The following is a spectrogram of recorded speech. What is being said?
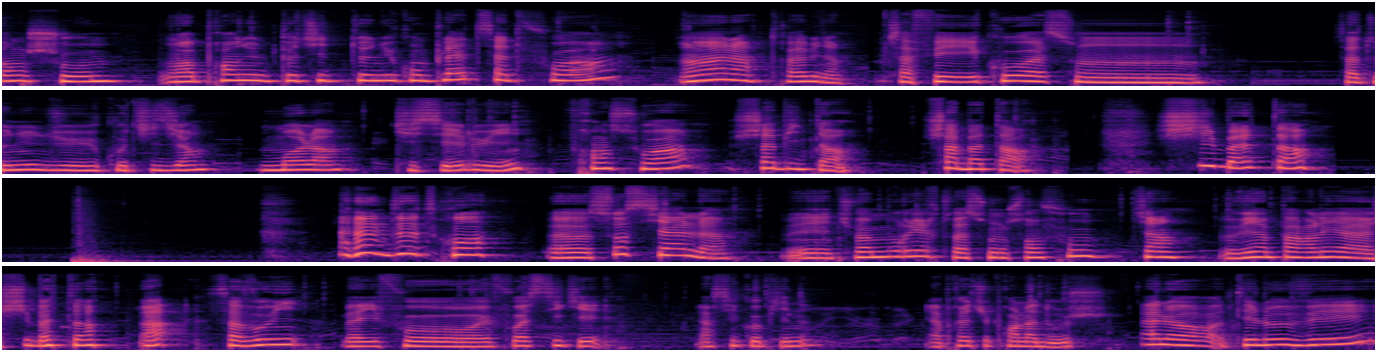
Temps chaud. On va prendre une petite tenue complète cette fois. Voilà, très bien. Ça fait écho à son sa tenue du quotidien. Voilà. Qui c'est lui? François Chabita. Chabata. Shibata. 1, 2, 3. Euh, social. Mais tu vas mourir, de toute façon, on s'en fout. Tiens, viens parler à Shibata. Ah, ça vomit. Bah, il faut, il faut astiquer. Merci, copine. Et après, tu prends la douche. Alors, t'es levé,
